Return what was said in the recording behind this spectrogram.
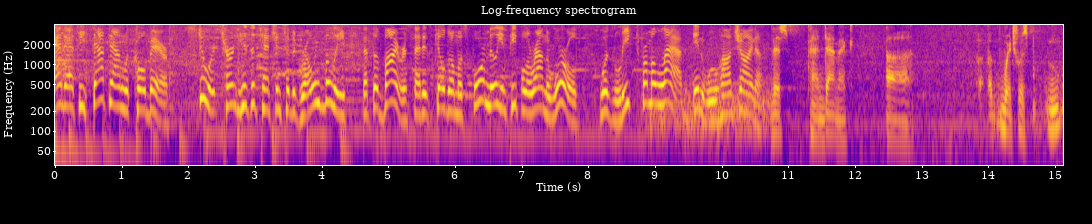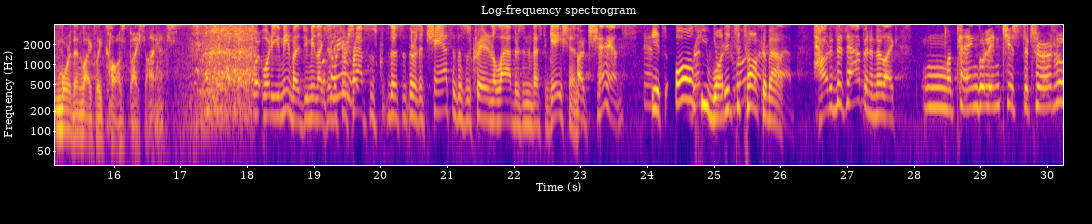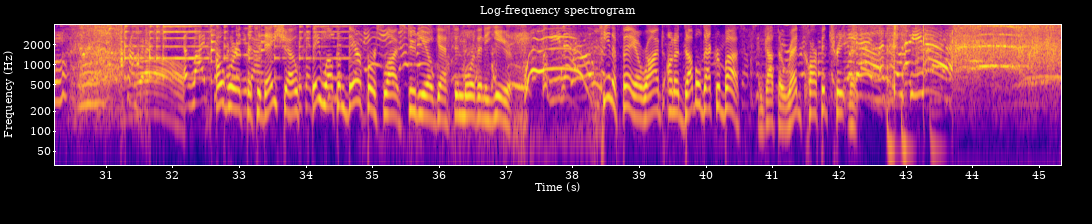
And as he sat down with Colbert, Stewart turned his attention to the growing belief that the virus that has killed almost 4 million people around the world was leaked from a lab in Wuhan, China. This pandemic, uh, uh, which was m- more than likely caused by science. What, what do you mean by that? Do you mean like Well, so this was perhaps was, there's, there's a chance that this was created in a lab? There's an investigation. A chance? It's all he wanted to talk about. How did this happen? And they're like, mm, a pangolin kissed a turtle. Over at the Today Show, they welcomed their first live studio guest in more than a year. Tina Fey arrived on a double decker bus and got the red carpet treatment. let's go, Tina.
